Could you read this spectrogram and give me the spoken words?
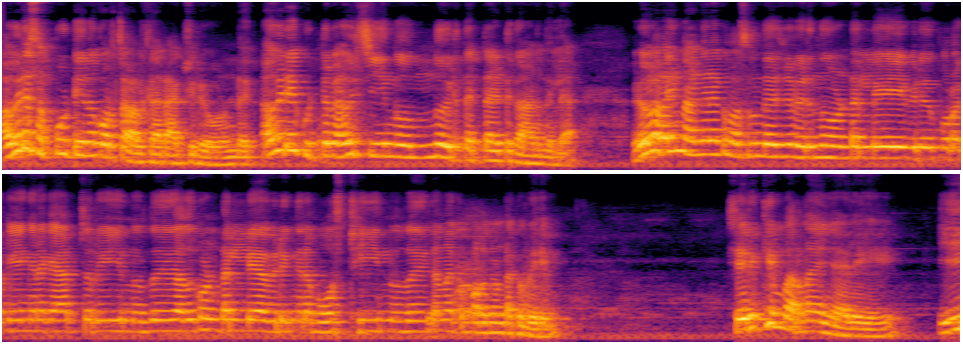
അവരെ സപ്പോർട്ട് ചെയ്യുന്ന കുറച്ച് ആൾക്കാർ ആക്ച്വലി ഉണ്ട്. അവരെ കുറ്റം അവർ ചെയ്യുന്ന ഒന്നും ഒരു തെറ്റായിട്ട് കാണുന്നില്ല. ഇവർ പറയുന്ന അങ്ങനെയൊക്കെ വസ്ത്രം ധരിച്ച് വരുന്നതുകൊണ്ടല്ലേ ഇവർ പുറകെ ഇങ്ങനെ ക്യാപ്ചർ ചെയ്യുന്നത്? അതുകൊണ്ടല്ലേ അവരിങ്ങനെ പോസ്റ്റ് ചെയ്യുന്നത്? എന്നൊക്കെ പറഞ്ഞുകൊണ്ടൊക്കെ വരും. ശരിക്കും പറഞ്ഞു കഴിഞ്ഞാൽ ഈ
